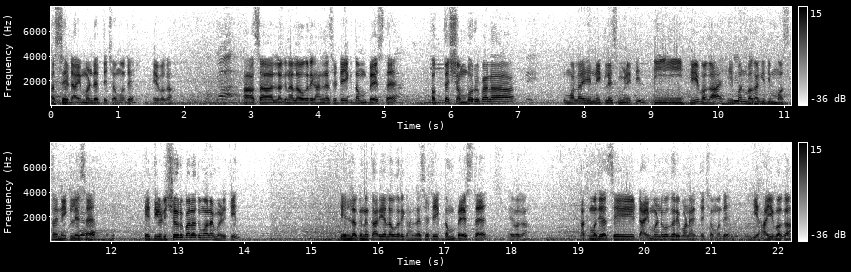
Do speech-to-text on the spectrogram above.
असे डायमंड आहेत त्याच्यामध्ये. हे बघा. हा असा लग्नाला वगैरे घालण्यासाठी एकदम बेस्ट आहे. फक्त शंभर रुपयाला तुम्हाला हे नेकलेस मिळतील. आणि हे बघा हे पण बघा किती मस्त नेकलेस आहेत हे दीडशे रुपयाला तुम्हाला मिळतील. हे लग्न कार्याला वगैरे घालण्यासाठी एकदम बेस्ट आहेत. हे बघा. आतमध्ये असे डायमंड वगैरे पण आहेत त्याच्यामध्ये. हाही बघा.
